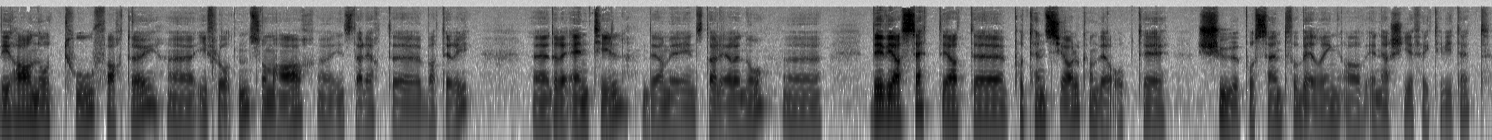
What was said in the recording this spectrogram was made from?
vi har nå to fartøy i flåten som har installert batteri. det er en til der vi installerer nå. det vi har sett, er at potensial kan være opptil 20% forbedring av energieffektivitet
